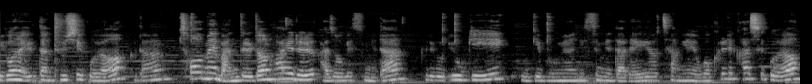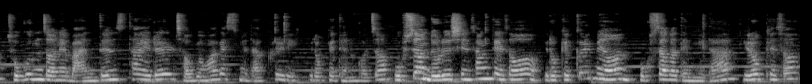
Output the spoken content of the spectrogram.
이거는 일단 두시고요. 그 다음 처음에 만들던 파일을 가져오겠습니다. 그리고 여기 여기 보면 있습니다. layer 창에 이거 클릭하시고요. 조금 전에 만든 스타일을 적용하겠습니다. 클릭 이렇게 되는 거죠. 옵션 누르신 상태에서 이렇게 끌면 복사가 됩니다. 이렇게 해서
